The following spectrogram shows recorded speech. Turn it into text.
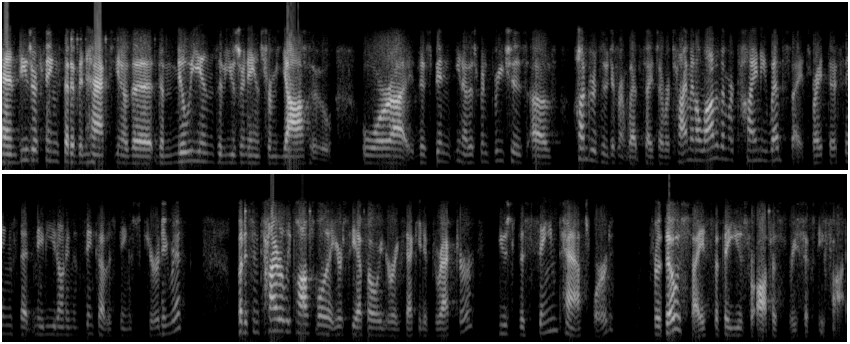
And these are things that have been hacked, you know, the, the millions of usernames from Yahoo. Or uh, there's, been, you know, there's been breaches of hundreds of different websites over time. And a lot of them are tiny websites. right? They're things that maybe you don't even think of as being security risk. But it's entirely possible that your CFO or your executive director used the same password for those sites that they use for Office 365.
